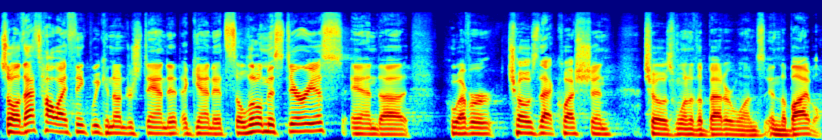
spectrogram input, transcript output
So that's how I think we can understand it. Again, it's a little mysterious, and uh, whoever chose that question chose one of the better ones in the Bible.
